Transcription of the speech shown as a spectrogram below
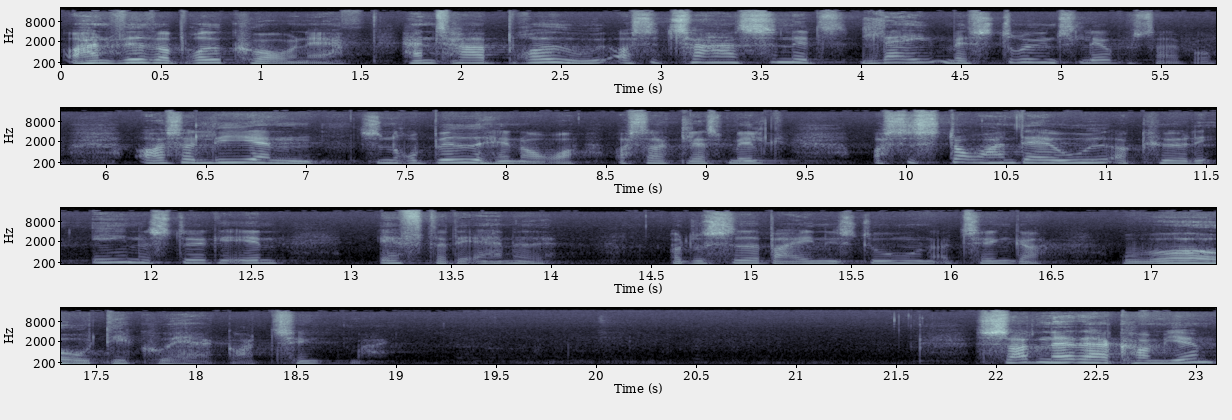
Og han ved, hvor brødkorven er. Han tager brød ud, og så tager han sådan et lag med strygens lev på sig på. Og så lige en sådan rubede henover, og så et glas mælk. Og så står han derude og kører det ene stykke ind efter det andet. Og du sidder bare inde i stuen og tænker, wow, det kunne jeg godt tænke mig. Sådan er det at komme hjem.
